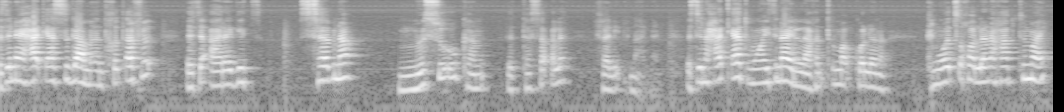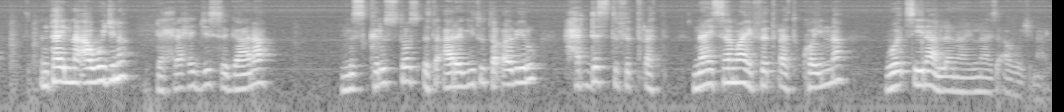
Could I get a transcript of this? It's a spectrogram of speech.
እቲ ናይ ሓጢኣት ስጋ ምእንቲ ክጠፍእ እቲ ኣረጊት ሰብና ምስኡ ከም እተሰቕለ ፈሊጥና ኣለና። እቲ ንሓጢኣት ሞይትና ኢልና ክንጥመቕ ከለና ክንወፅእ ከለና ካብቲ ማይ እንታይ ኢልና ኣውጅና ድሕሪ ሕጂ ስጋና ምስ ክርስቶስ እቲ ኣረጊቱ ተቐቢሩ ሓደስቲ ፍጥረት ናይ ሰማይ ፍጥረት ኮይና ወፂና ኣለና ኢልና ዝኣወጅና ኣሎ።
